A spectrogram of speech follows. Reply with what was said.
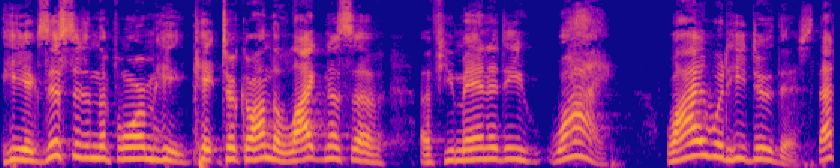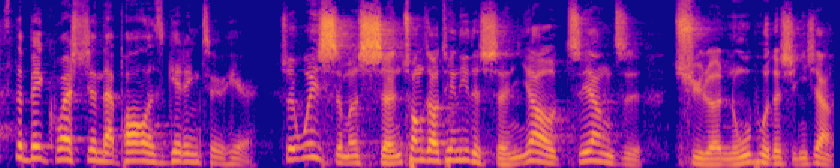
he existed in the form. He ca- took on the likeness of of humanity. Why? Why would he do this? That's the big question that Paul is getting to here. 所以，为什么神创造天地的神要这样子取了奴仆的形象，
